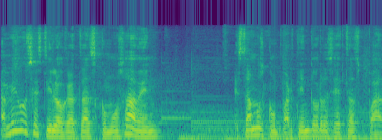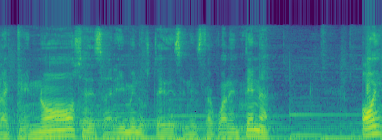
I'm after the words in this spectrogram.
Amigos estilócratas, como saben, estamos compartiendo recetas para que no se desanimen ustedes en esta cuarentena. Hoy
